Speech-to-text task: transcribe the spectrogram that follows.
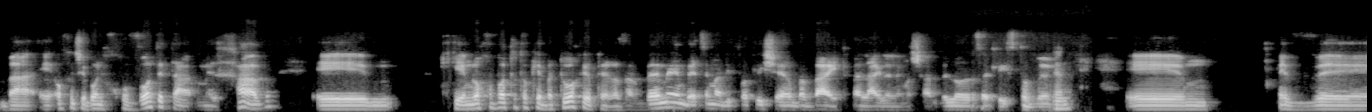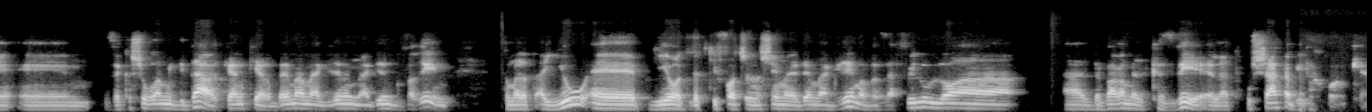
באופן שבו הן חוות את המרחב, אה, כי הן לא חוות אותו כבטוח יותר, אז הרבה מהן בעצם מעדיפות להישאר בבית בלילה למשל, ולא לצאת להסתובב. כן. אמ, וזה אמ, קשור למגדר, כן? כי הרבה מהמהגרים הם מהגרים גברים, זאת אומרת, היו אה, פגיעות ותקיפות של נשים על ידי מהגרים, אבל זה אפילו לא הדבר המרכזי, אלא תחושת הביטחון, כן,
